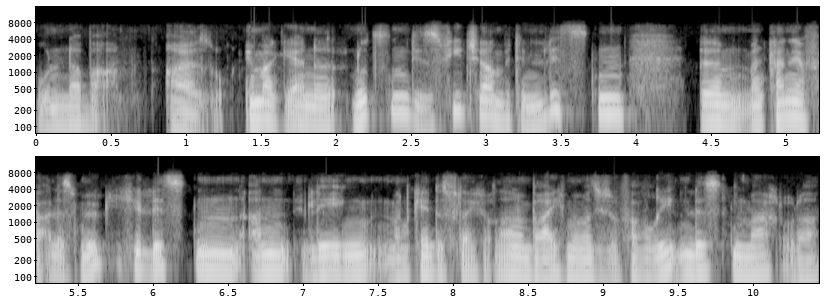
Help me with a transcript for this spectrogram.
wunderbar. Also immer gerne nutzen, dieses Feature mit den Listen. Ähm, man kann ja für alles mögliche Listen anlegen. Man kennt es vielleicht aus anderen Bereichen, wenn man sich so Favoritenlisten macht oder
